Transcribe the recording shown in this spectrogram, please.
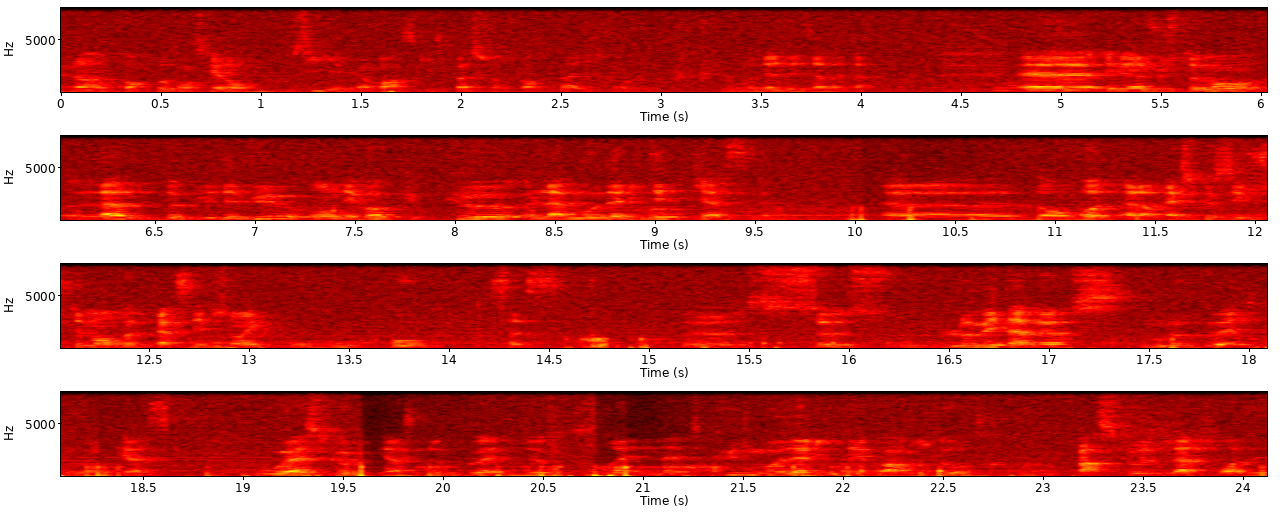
déjà un fort potentiel en B2C, il y a qu'à voir ce qui se passe sur Fortnite, sur le, le modèle des avatars. Euh, et bien justement, là, depuis le début, on évoque que la modalité de casque. Euh, dans votre, alors, est-ce que c'est justement votre perception et pour vous, euh, le metaverse ne peut être que dans le casque? Ou est-ce que le casque ne peut être, ne pourrait n'être qu'une modalité parmi d'autres Parce que de la 3D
